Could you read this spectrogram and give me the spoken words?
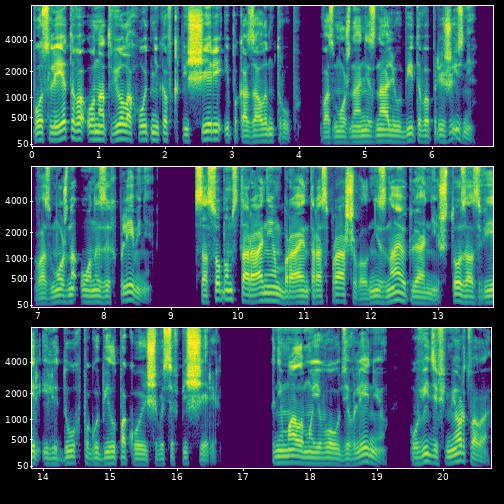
После этого он отвел охотников к пещере и показал им труп. Возможно, они знали убитого при жизни, возможно, он из их племени. С особым старанием Брайант расспрашивал, не знают ли они, что за зверь или дух погубил покоящегося в пещере. К немалому его удивлению, Увидев мертвого,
